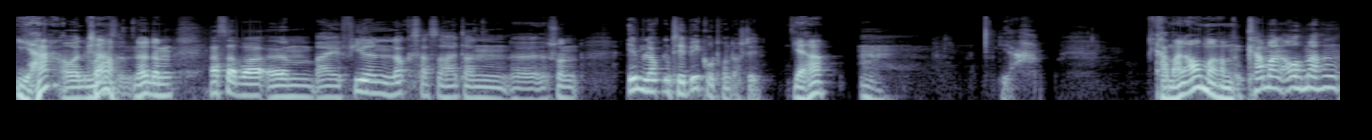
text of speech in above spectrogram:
Ja, Aber die klar. meisten, ne, dann hast du aber ähm, bei vielen Logs hast du halt dann äh, schon im Log einen TB-Code drunter stehen. Ja, Ja. kann man auch machen. Kann man auch machen,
